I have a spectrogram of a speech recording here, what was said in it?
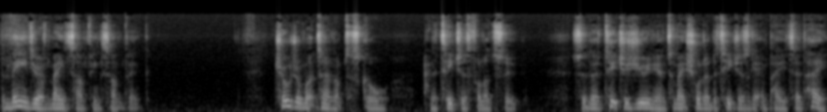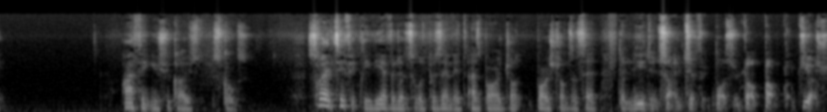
The media have made something something. Children weren't turning up to school, and the teachers followed suit. So the teachers' union, to make sure that the teachers are getting paid, said, "Hey, I think you should close schools." Scientifically, the evidence that was presented, as Boris, John, Boris Johnson said, the leading scientific boss, yes,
